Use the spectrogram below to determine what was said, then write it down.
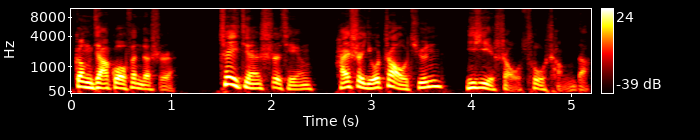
更加过分的是，这件事情还是由赵军一手促成的。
